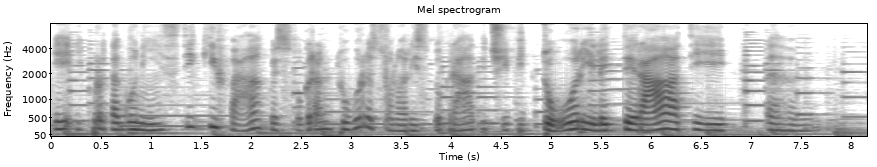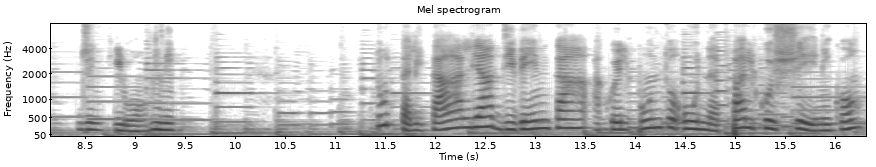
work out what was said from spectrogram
E i protagonisti, chi fa questo grand tour, sono aristocratici, pittori, letterati, ehm, gentiluomini. Tutta l'Italia diventa a quel punto un palcoscenico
